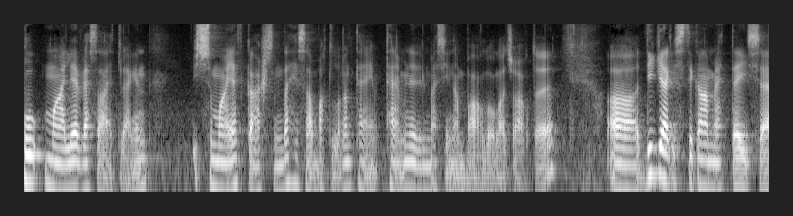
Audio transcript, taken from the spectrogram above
bu maliyyə vəsaitlərin ictimaiyyət qarşısında hesabatlığın təmin edilməsi ilə bağlı olacaqdır. Digər istiqamətdə isə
